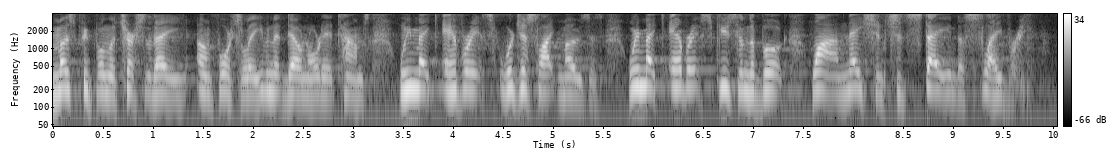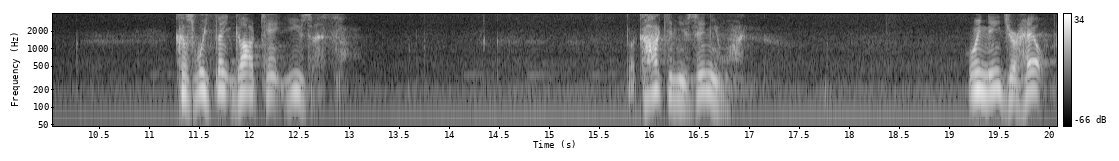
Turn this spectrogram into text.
most people in the church today, unfortunately, even at Del Norte at times, we make every, we're just like Moses. We make every excuse in the book why a nation should stay into slavery because we think God can't use us. But God can use anyone. We need your help.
